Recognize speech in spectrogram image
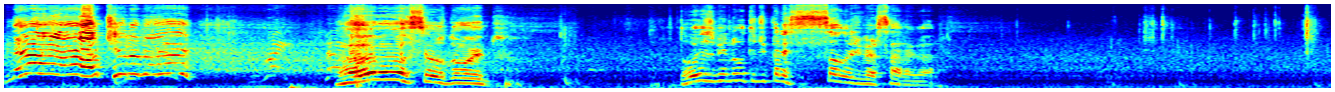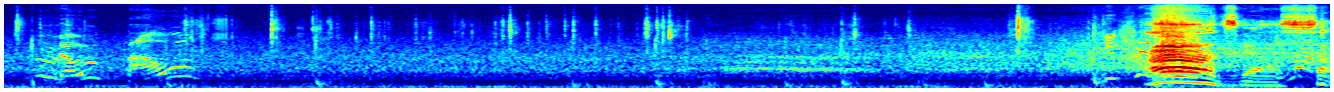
Não, tira daí. Ah, seus doidos. Dois minutos de pressão do adversário agora. No foul. He shoots. Ah, desgraçado.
